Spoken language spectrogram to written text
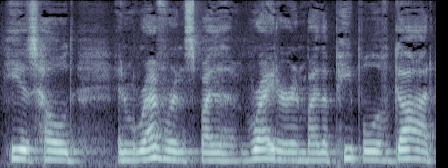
He is held in reverence by the writer and by the people of God.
